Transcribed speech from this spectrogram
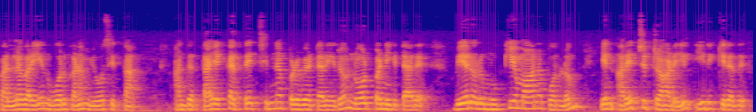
வல்லவரையன் ஒரு கணம் யோசித்தான். அந்த தயக்கத்தை சின்ன பழுவேட்டரையரும் நோட் பண்ணிக்கிட்டாரு. வேறொரு முக்கியமான பொருளும் என் அரைச்சுற்று ஆடையில் இருக்கிறது.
